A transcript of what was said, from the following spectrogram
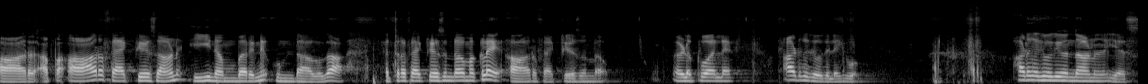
ആറ്. അപ്പോൾ ആറ് ഫാക്ടേഴ്സ് ആണ് ഈ നമ്പറിന് ഉണ്ടാവുക. എത്ര ഫാക്ടേഴ്സ് ഉണ്ടാവും മക്കളെ? ആറ് ഫാക്ടേഴ്സ് ഉണ്ടാവും. എളുപ്പമല്ലേ? അടുത്ത ചോദ്യത്തിലേക്ക് പോകും അടുത്ത ചോദ്യം എന്താണ്? Yes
